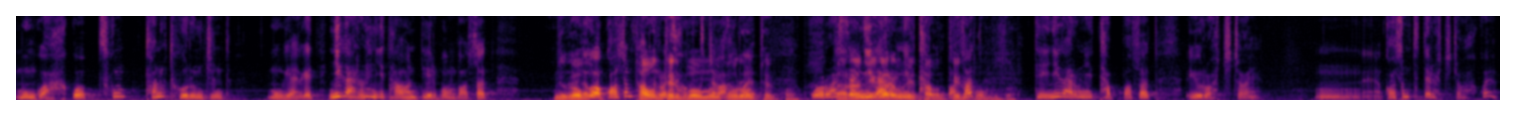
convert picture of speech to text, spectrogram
мөнгө авахгүй зөвхөн тоногт хөрөмжөнд мөнгө яана гэд 1.5 тэрбум болоод нөгөө голомт 5 тэрбум нь 3 тэрбум. Дараа 1.5 тэрбум болоо. Тий 1.5 болоод юу очиж байгаа юм. Голомт дээр очиж байгаа байхгүй юу?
